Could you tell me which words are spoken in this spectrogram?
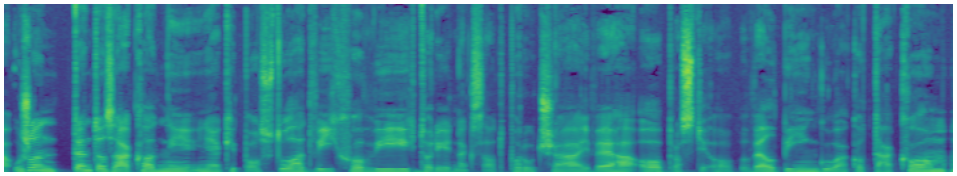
A už len tento základný nejaký postulát výchovy, ktorý jednak sa odporúča aj VHO, proste o well well ako takom, e,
